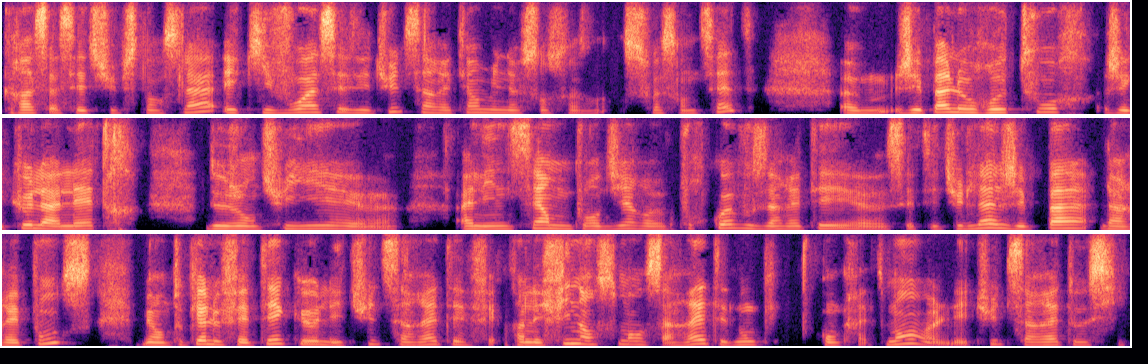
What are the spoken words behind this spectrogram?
grâce à cette substance-là, et qui voit ses études s'arrêter en 1967. Euh, j'ai pas le retour, j'ai que la lettre de Jean Thuillet euh, à l'INSERM pour dire pourquoi vous arrêtez cette étude-là. J'ai pas la réponse, mais en tout cas, le fait est que l'étude s'arrête, enfin, les financements s'arrêtent, et donc concrètement, l'étude s'arrête aussi.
